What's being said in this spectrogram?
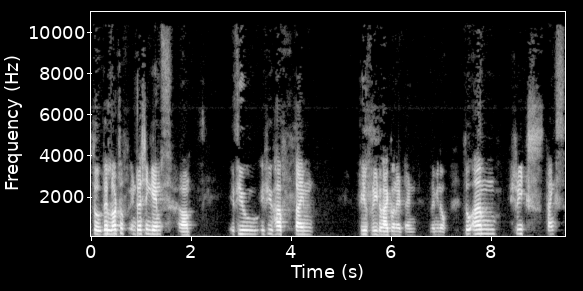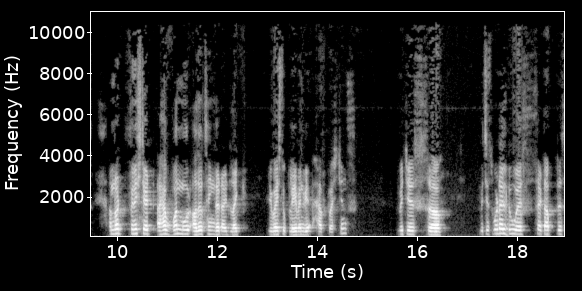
So there are lots of interesting games. Uh, if you if you have time, feel free to hack on it and let me know. So I'm Shrieks. Thanks. I'm not finished yet. I have one more other thing that I'd like you guys to play when we have questions, which is uh, which is what I'll do is set up this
